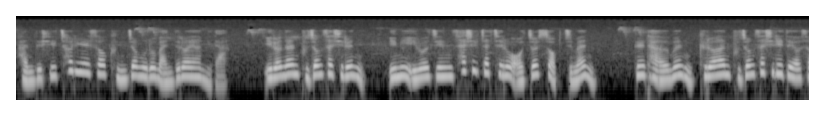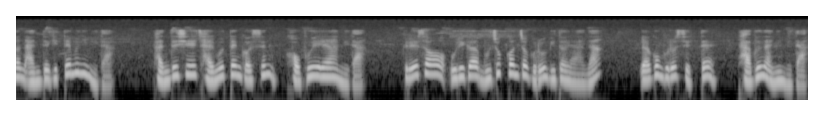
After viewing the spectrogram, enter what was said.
반드시 처리해서 긍정으로 만들어야 합니다. 일어난 부정사실은 이미 이루어진 사실 자체로 어쩔 수 없지만 그 다음은 그러한 부정사실이 되어선 안 되기 때문입니다. 반드시 잘못된 것은 거부해야 합니다. 그래서 우리가 무조건적으로 믿어야 하나? 라고 물었을 때 답은 아닙니다.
